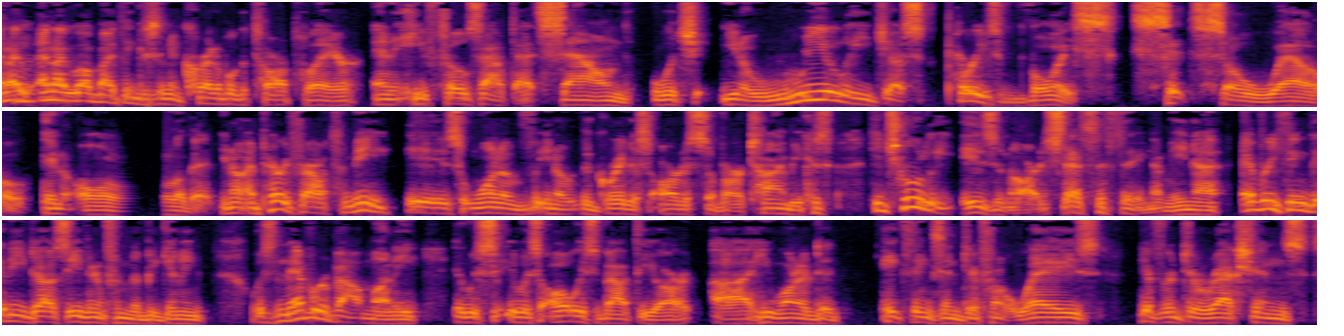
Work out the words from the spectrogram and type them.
And I and I love. Him. I think he's an incredible guitar player, and he fills out that sound, which you know really just Perry's voice sits so well in all of it. You know, and Perry Farrell to me is one of, you know, the greatest artists of our time because he truly is an artist. That's the thing. I mean, uh, everything that he does, even from the beginning, was never about money. It was, it was always about the art. Uh, he wanted to take things in different ways different directions.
